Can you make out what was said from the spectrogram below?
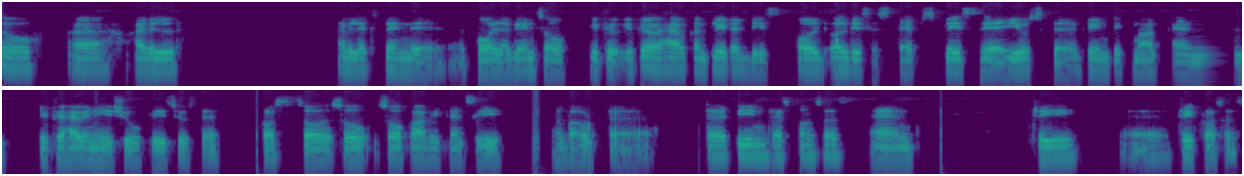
So uh, I will I will explain the poll again. So if you if you have completed these all all these steps, please uh, use the green tick mark. And if you have any issue, please use the cross. So so so far we can see about uh, 13 responses and three uh, three crosses.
